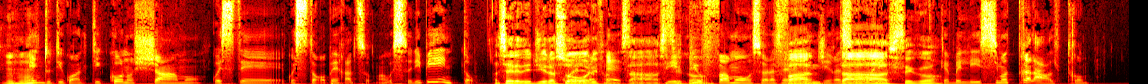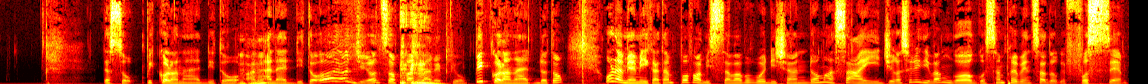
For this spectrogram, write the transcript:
Mhm. e tutti quanti conosciamo queste, quest'opera, insomma, questo dipinto. La serie dei girasoli, Quello- esatto, fantastico. il più famoso la serie dei girasoli, Fantastico. che è bellissimo. Tra l'altro, adesso piccolo aneddoto, Mhm. an- aneddoto, oh, oggi non so parlare più. Piccolo aneddoto, una mia amica tempo fa mi stava proprio dicendo, ma sai, i girasoli di Van Gogh, ho sempre pensato che fosse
